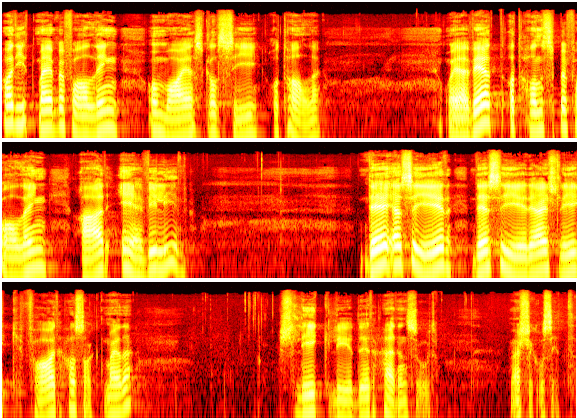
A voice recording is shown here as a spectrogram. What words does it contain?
har gitt meg befaling om hva jeg skal si og tale. Og jeg vet at hans befaling er evig liv. Det jeg sier, det sier jeg slik Far har sagt meg det. Slik lyder Herrens ord. Vær så god, sitt.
